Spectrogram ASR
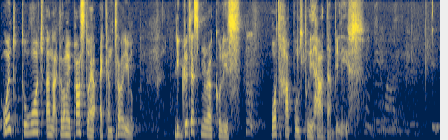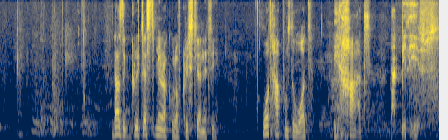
went to watch, an because pastor, I, I can tell you, the greatest miracle is what happens to a heart that believes. That's the greatest miracle of Christianity. What happens to what? A heart that believes.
